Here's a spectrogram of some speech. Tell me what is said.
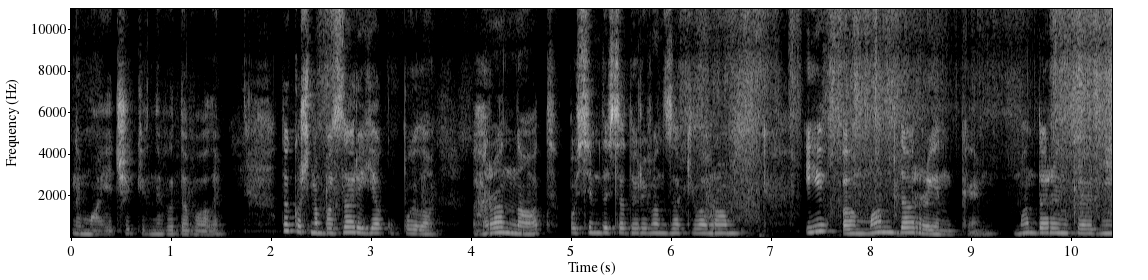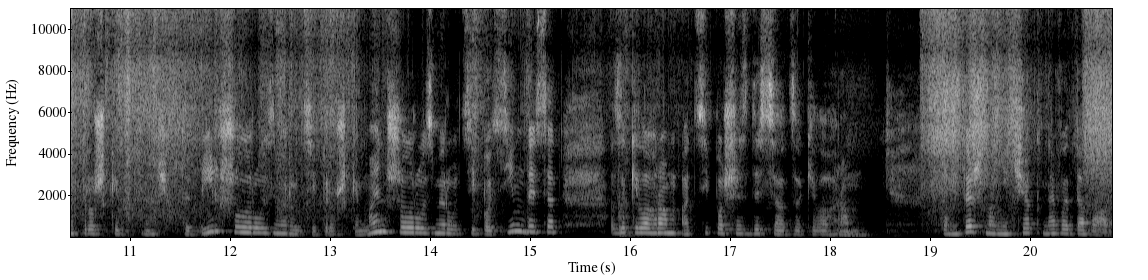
немає, чеків не видавали. Також на базарі я купила гранат по 70 гривень за кілограм. І е, мандаринки. Мандаринки одні трошки начебто, більшого розміру, ці трошки меншого розміру, ці по 70 за кілограм, а ці по 60 за кілограм. Там теж мені чек не видавали.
